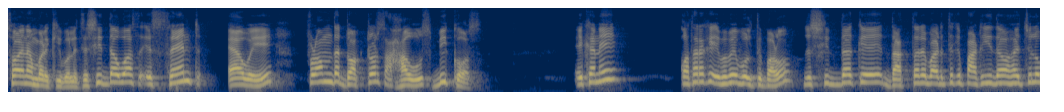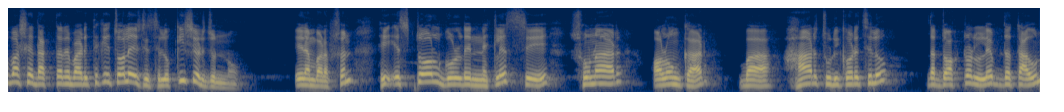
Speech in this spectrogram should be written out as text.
ছয় নম্বরে কি বলেছে? Sidda was a sent away from the doctor's house because. এখানে কথাটাকে এভাবে বলতে পারো যে সিদ্ধাকে ডাক্তারের বাড়ি থেকে পাঠিয়ে দেওয়া হয়েছিল বা সে ডাক্তারের বাড়ি থেকে চলে এসেছিল। কিসের জন্য? এই number option he stole golden necklace সে সোনার অলঙ্কার বা হার চুরি করেছিল। The doctor left the town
